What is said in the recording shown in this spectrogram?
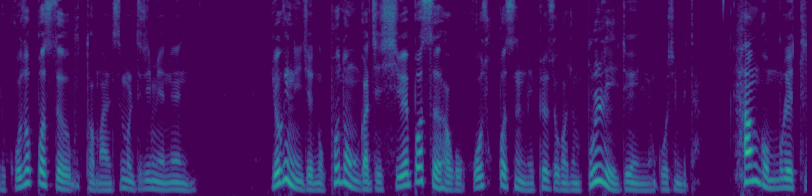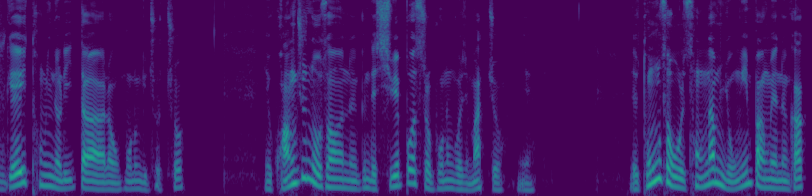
이 고속버스부터 말씀을 드리면은 여기는 이제 녹포동 같이 시외버스하고 고속버스 매표소가 좀 분리되어 있는 곳입니다. 한 건물에 두 개의 터미널이 있다라고 보는 게 좋죠. 예, 광주 노선은 근데 시외버스로 보는 것이 맞죠. 예. 동서울, 성남, 용인 방면은 각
